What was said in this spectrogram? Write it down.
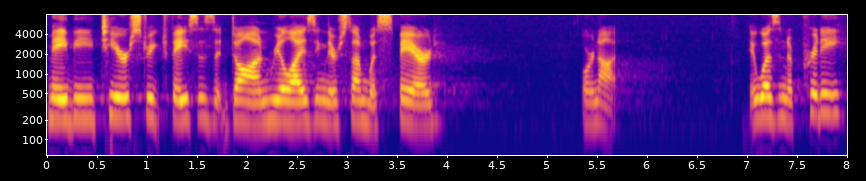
Maybe tear streaked faces at dawn, realizing their son was spared, or not. It wasn't a pretty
